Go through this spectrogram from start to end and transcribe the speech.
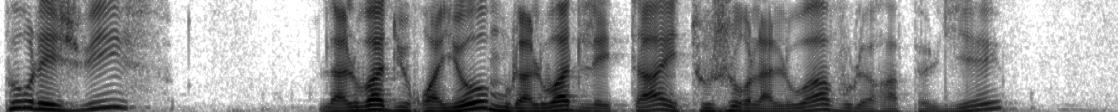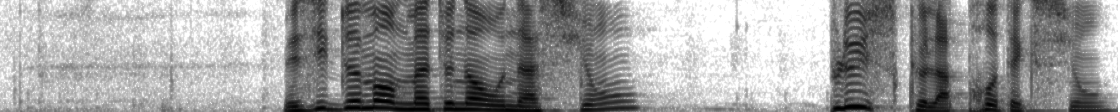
Pour les Juifs, la loi du royaume ou la loi de l'État est toujours la loi, vous le rappeliez, mais ils demandent maintenant aux nations plus que la protection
